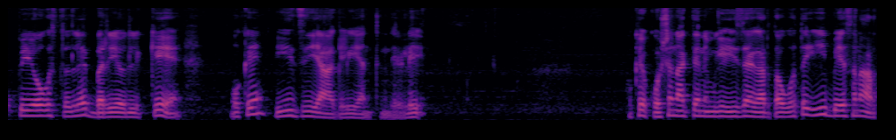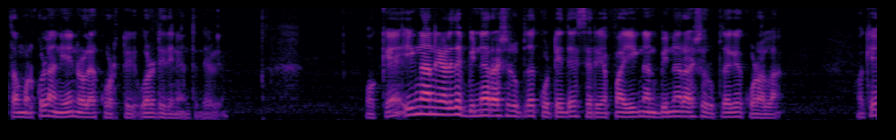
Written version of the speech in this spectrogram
ಉಪಯೋಗಿಸ್ತದಲ್ಲೇ ಬರೆಯೋದಕ್ಕೆ, ಓಕೆ ಈಸಿ ಆಗಲಿ ಅಂತಂದೇಳಿ. ಓಕೆ ಕ್ವಶನ್ ಆಗ್ತಾ ನಿಮಗೆ ಈಸಿಯಾಗಿ ಅರ್ಥ ಆಗುತ್ತೆ. ಈ ಬೇಸನ್ನ ಅರ್ಥ ಮಾಡ್ಕೊಳ್ಳಿ. ನಾನು ಏನು ಒಳಗೆ ಕೊಡ್ತಿ, ಹೊರಟಿದ್ದೀನಿ ಅಂತಂದೇಳಿ. ಓಕೆ, ಈಗ ನಾನು ಹೇಳಿದೆ ಭಿನ್ನರಾಶಿ ರೂಪದಾಗ ಕೊಟ್ಟಿದ್ದೆ. ಸರಿಯಪ್ಪ, ಈಗ ನಾನು ಭಿನ್ನರಾಶಿ ರೂಪದಾಗೆ ಕೊಡಲ್ಲ. ಓಕೆ,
